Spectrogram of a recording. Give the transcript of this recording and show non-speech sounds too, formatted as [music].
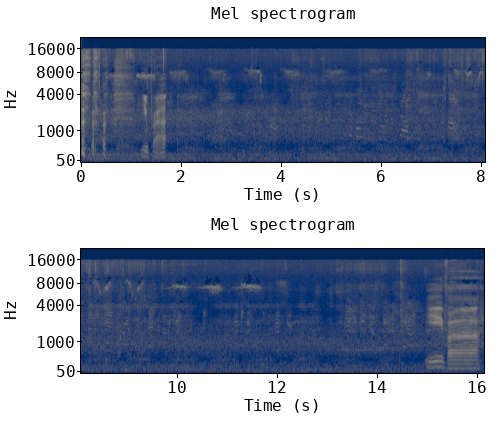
[laughs] you brat. Eva.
